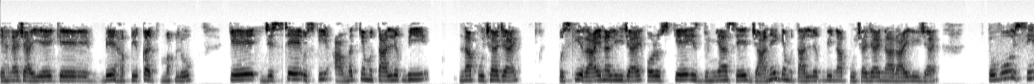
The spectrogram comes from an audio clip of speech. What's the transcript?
کہنا چاہیے کہ بے حقیقت مخلوق کہ جس سے اس کی آمد کے متعلق بھی نہ پوچھا جائے، اس کی رائے نہ لی جائے اور اس کے اس دنیا سے جانے کے متعلق بھی نہ پوچھا جائے، نہ رائے لی جائے، تو وہ اس سے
